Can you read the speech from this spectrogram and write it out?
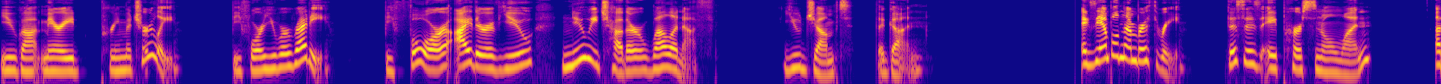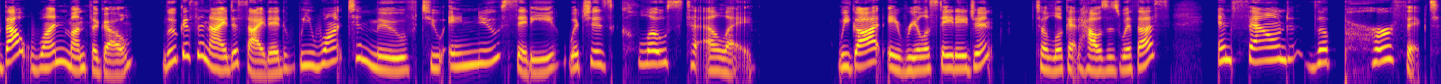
You got married prematurely, before you were ready, before either of you knew each other well enough. You jumped the gun. Example number three this is a personal one. About one month ago, Lucas and I decided we want to move to a new city which is close to LA. We got a real estate agent to look at houses with us and found the perfect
